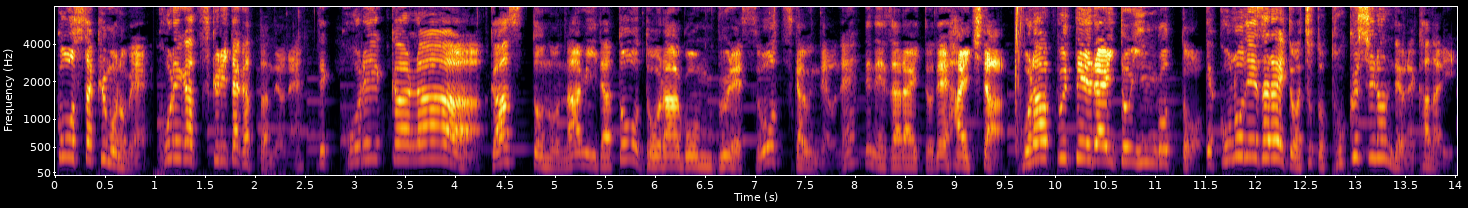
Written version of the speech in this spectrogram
光したクモの目。これが作りたかったんだよね。で、これから、ガストの涙とドラゴンブレスを使うんだよね。で、ネザライトで、はい、来た。コラプテライトインゴット。いや、このネザライトはちょっと特殊なんだよね、かなり。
